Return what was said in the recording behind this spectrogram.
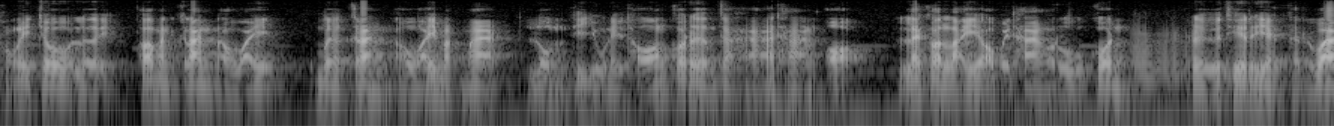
ของไอ้โจเลย เพราะมันกลั้นเอาไว้ เมื่อกลั้นเอาไว้มากๆลมที่อยู่ในท้องก็เริ่มจะหาทางออก และก็ไหลออกไปทางรูก้น หรือที่เรียกกันว่า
